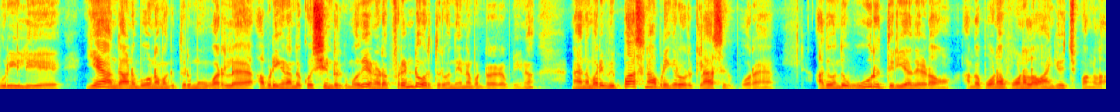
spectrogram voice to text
புரியலையே. ஏன் அந்த அனுபவம் நமக்கு திரும்பவும் வரல? அப்படிங்கிற அந்த கொஸ்டின் இருக்கும்போது என்னோடய ஃப்ரெண்டு ஒருத்தர் வந்து என்ன பண்ணுறாரு அப்படின்னா நான் இந்த மாதிரி விப்பாசனா அப்படிங்கிற ஒரு கிளாஸுக்கு போகிறேன் அது வந்து ஊர் தெரியாத இடம். அங்கே போனால் ஃபோனெல்லாம் வாங்கி வச்சுப்பாங்களா?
